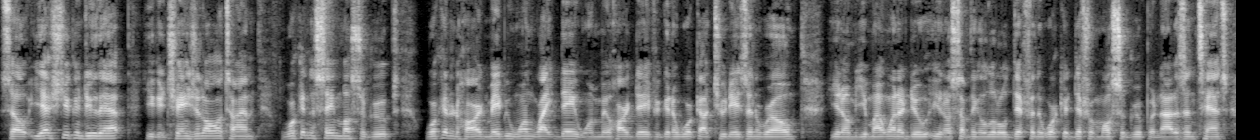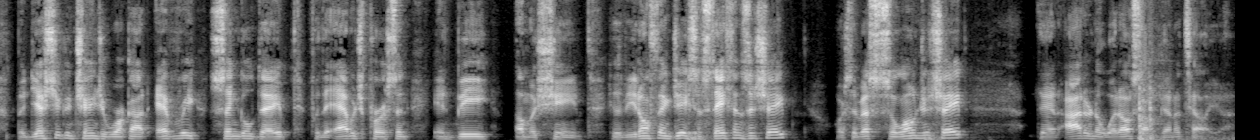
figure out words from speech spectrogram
So yes, you can do that. You can change it all the time. Work in the same muscle groups. Working it hard. Maybe one light day, one hard day. If you're going to work out two days in a row, you know, you might want to do, you know, something a little different to work a different muscle group, but not as intense. But yes, you can change your workout every single day for the average person and be a machine. Because if you don't think Jason Statham's in shape or Sylvester Stallone's in shape, then I don't know what else I'm going to tell you.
